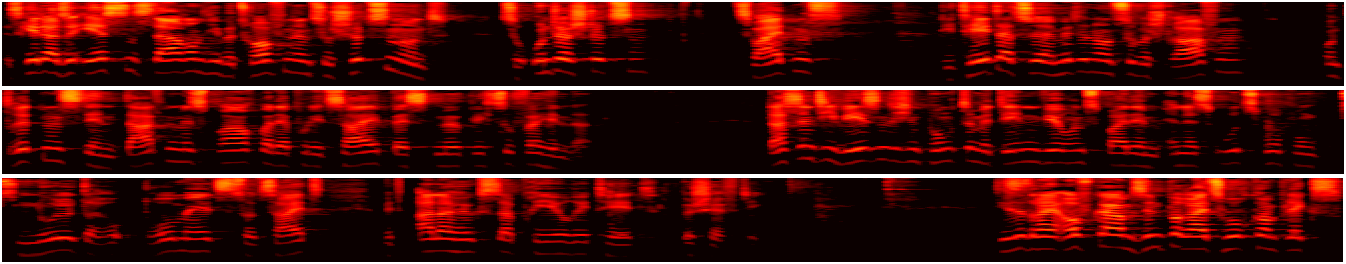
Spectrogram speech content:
Es geht also erstens darum, die Betroffenen zu schützen und zu unterstützen, zweitens die Täter zu ermitteln und zu bestrafen und drittens den Datenmissbrauch bei der Polizei bestmöglich zu verhindern. Das sind die wesentlichen Punkte, mit denen wir uns bei dem NSU 2.0 Drohmails zurzeit mit allerhöchster Priorität beschäftigen. Diese drei Aufgaben sind bereits hochkomplex,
